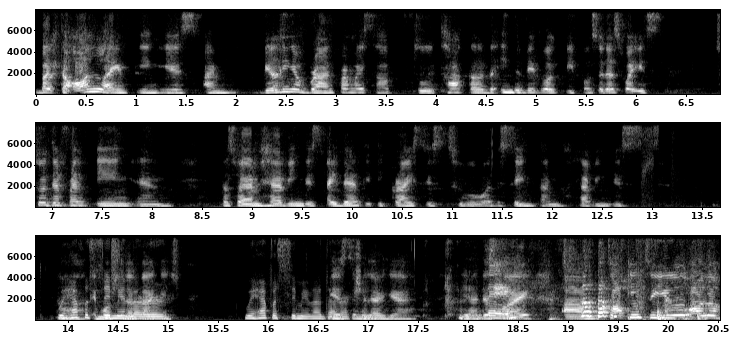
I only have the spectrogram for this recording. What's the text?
but the online thing is I'm building a brand for myself to tackle the individual people. So that's why it's two different thing, and that's why I'm having this identity crisis too. At the same time, having this We uh, have a emotional similar baggage. we have a similar Yeah, direction. similar. Yeah, yeah. That's Same. why um, talking to you, all of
